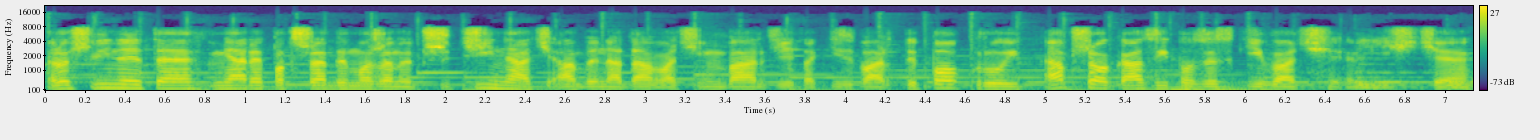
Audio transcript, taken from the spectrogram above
Rośliny te w miarę potrzeby możemy przycinać, aby nadawać im bardziej taki zwarty pokrój, a przy okazji pozyskiwać liście.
